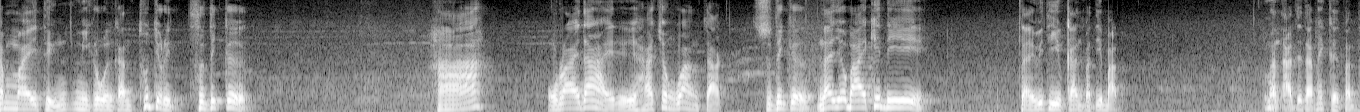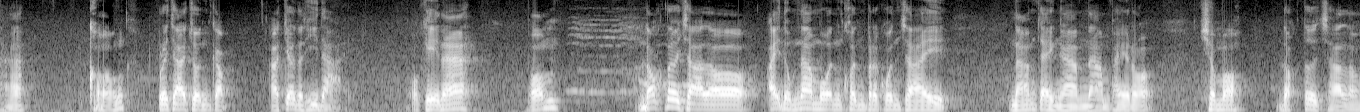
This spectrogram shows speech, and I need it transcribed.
ทำไมถึงมีกระบวนการทุจริตสติกเกอร์ หารายได้หรือหาช่องว่างจากสติกเกอร์ นโยบายคิดดี แต่วิธีการปฏิบัติ มันอาจจะทำให้เกิดปัญหาของประชาชนกับเจ้าหน้าที่ได้ โอเคนะ ผมดรชาลอ ไอหนุ่มหน้ามน คนประคนชัย น้ำใจงามนามไพเราะ ชมอดรชาลอ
